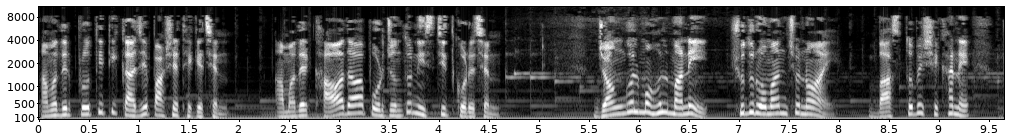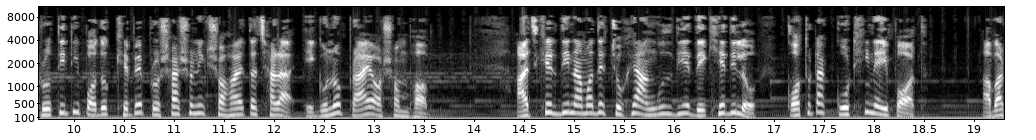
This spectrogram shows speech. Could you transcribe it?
আমাদের প্রতিটি কাজে পাশে থেকেছেন। আমাদের খাওয়া দাওয়া পর্যন্ত নিশ্চিত করেছেন। জঙ্গলমহল মানেই শুধু রোমাঞ্চ নয়, বাস্তবে সেখানে প্রতিটি পদক্ষেপে প্রশাসনিক সহায়তা ছাড়া এগোনো প্রায় অসম্ভব। আজকের দিন আমাদের চোখে আঙ্গুল দিয়ে দেখিয়ে দিল কতটা কঠিন এই পথ। আবার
